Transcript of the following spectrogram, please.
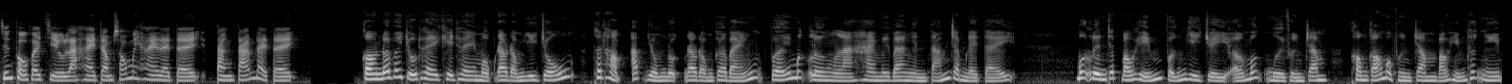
Chính phủ phải chịu là 262 đại tệ, tăng 8 đại tệ. Còn đối với chủ thuê khi thuê một lao động di trú, thích hợp áp dụng luật lao động cơ bản với mức lương là 23.800 đại tệ. Mức lương chấp bảo hiểm vẫn duy trì ở mức 10%, không có 1% bảo hiểm thất nghiệp.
